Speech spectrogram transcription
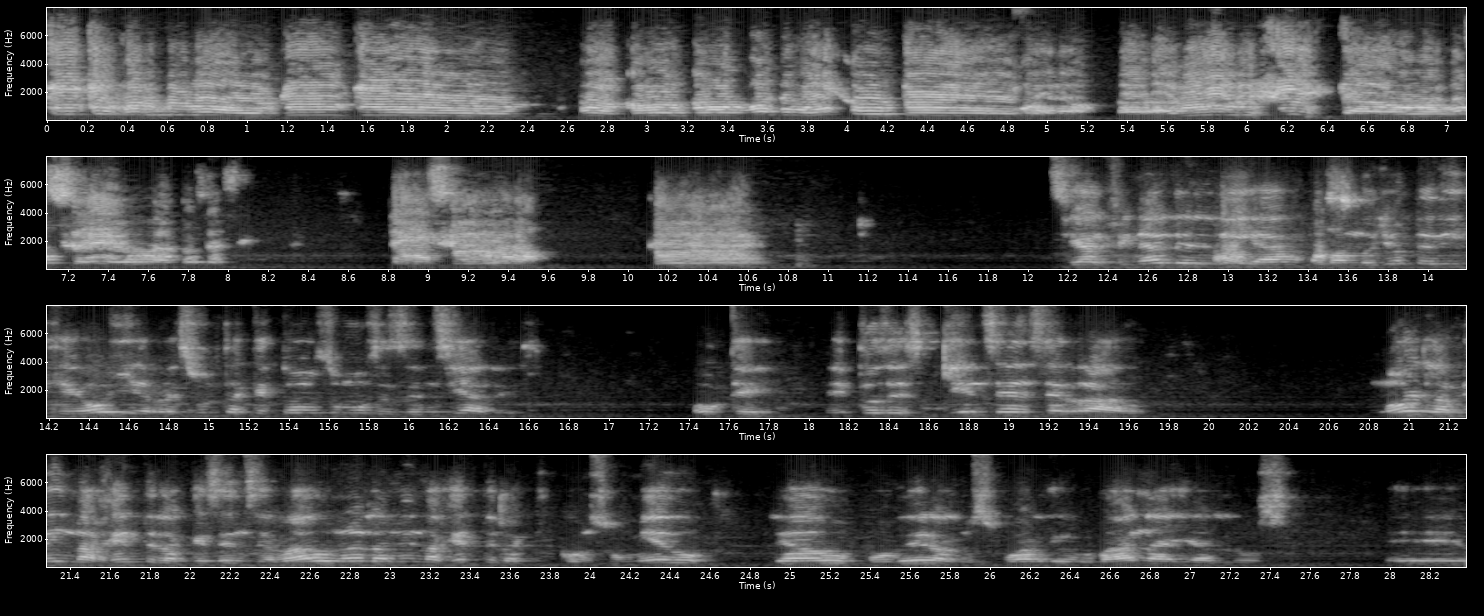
que, que afortunado, que, que bueno, como, como cuando me dijo que, bueno, a, a vivir de fiesta o no sé, una cosa así. Y dice, bueno, si al final del día, cuando yo te dije, oye, resulta que todos somos esenciales, ok, entonces, ¿quién se ha encerrado? No es la misma gente la que se ha encerrado, no es la misma gente la que con su miedo le ha dado poder a los guardia urbana y a los, eh,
